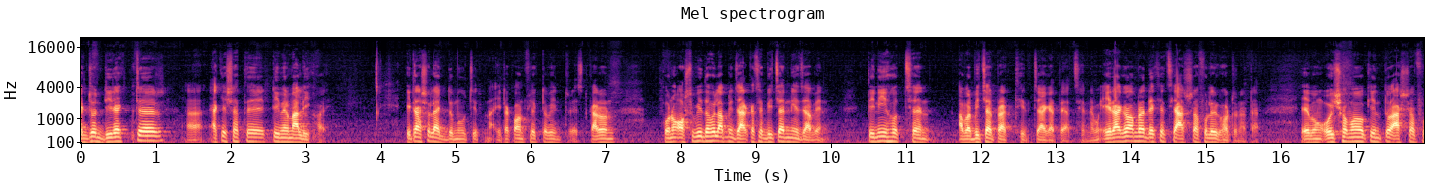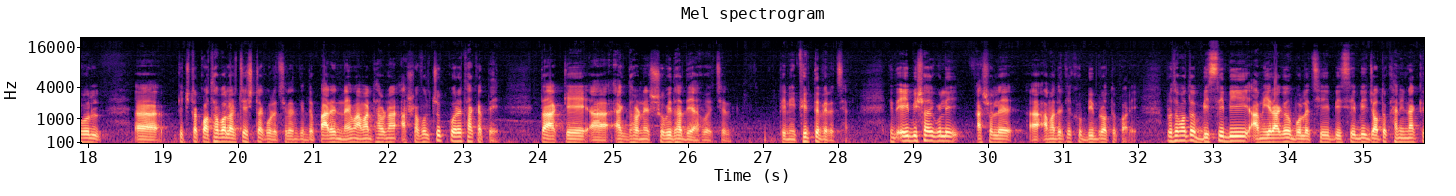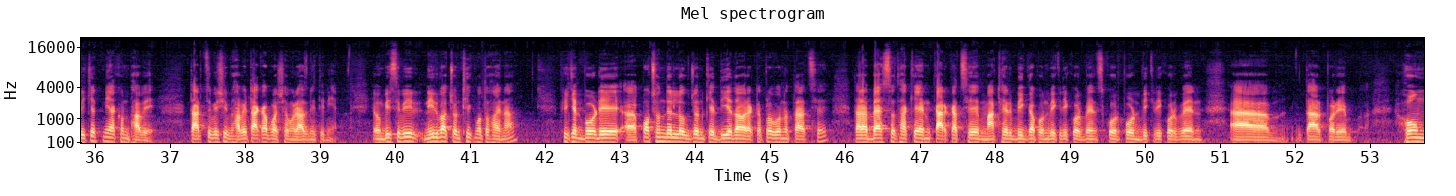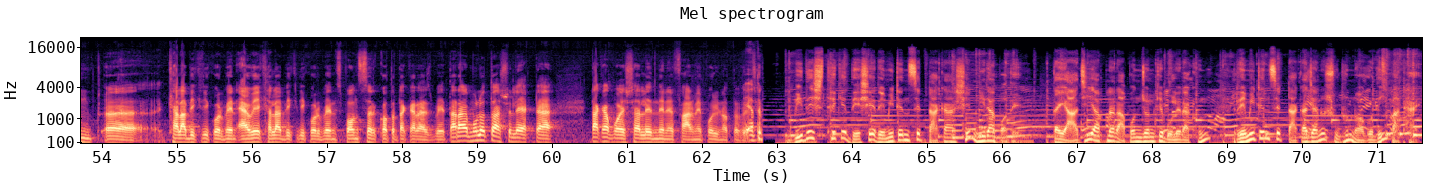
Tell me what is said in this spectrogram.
একজন ডিরেক্টর একই সাথে টিমের মালিক হয়। এটা আসলে একদমই উচিত না। এটা কনফ্লিক্ট অফ ইন্টারেস্ট কারণ কোনো অসুবিধা হলে আপনি যার কাছে বিচার নিয়ে যাবেন, তিনি হচ্ছেন আবার বিচার প্রার্থীর জায়গাতে আছেন। এবং এর আগেও আমরা দেখেছি আশরাফুলের ঘটনাটা। এবং ওই সময়ও কিন্তু আশরাফুল কিছুটা কথা বলার চেষ্টা করেছিলেন, কিন্তু পারেন নাই। আমার ধারণা, আশরাফুল চুপ করে থাকাতে তাকে এক ধরনের সুবিধা দেওয়া হয়েছে। তিনি ফিরতে পেরেছেন। কিন্তু এই বিষয়গুলি আসলে আমাদেরকে খুব বিব্রত করে। প্রথমত বিসিবি, আমি এর আগেও বলেছি, বিসিবি যতখানি না ক্রিকেট নিয়ে এখন ভাবে, তার চেয়ে বেশি ভাবে টাকা পয়সা এবং রাজনীতি নিয়ে। এবং বিসিবির নির্বাচন ঠিকমতো হয় না। ক্রিকেট বোর্ডে পছন্দের লোকজনকে দিয়ে দেওয়ার একটা প্রবণতা আছে। তারা ব্যস্ত থাকেন, কার কাছে মাঠের বিজ্ঞাপন বিক্রি করবেন, স্কোরবোর্ড বিক্রি করবেন তারপরে হোম খেলা বিক্রি করবেন অ্যাওয়ে খেলা বিক্রি করবেন স্পন্সর কত টাকার আসবে তারা মূলত আসলে একটা টাকা পয়সা লেনদেনের ফার্মে পরিণত হয়েছে। বিদেশ থেকে দেশে রেমিটেন্সের টাকা আসে নিরাপদে। তাই আজই আপনার আপনজনকে বলে রাখুন রেমিটেন্সের টাকা যেন শুধু নগদেই পাঠায়।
